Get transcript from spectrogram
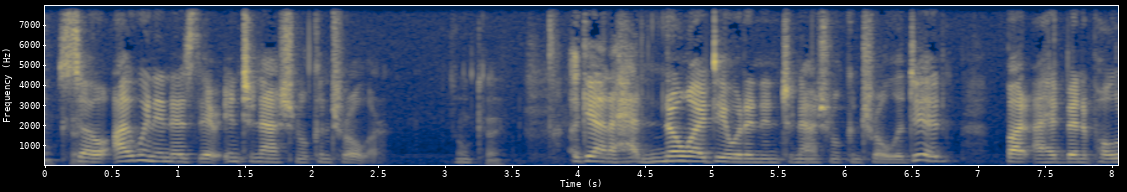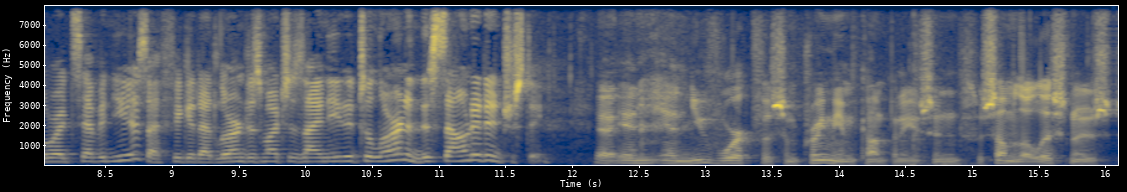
Okay. So I went in as their international controller. Okay. Again, I had no idea what an international controller did, but I had been at Polaroid seven years. I figured I'd learned as much as I needed to learn, and this sounded interesting. Yeah, and, and you've worked for some premium companies, and for some of the listeners,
